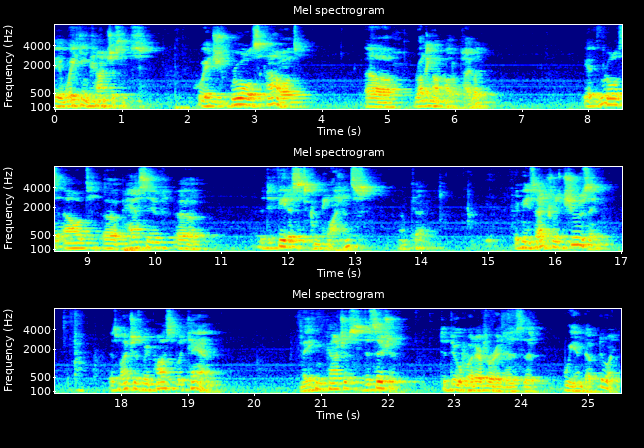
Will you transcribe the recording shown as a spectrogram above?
a waking consciousness, which rules out uh, running on autopilot it rules out uh, passive, uh, defeatist compliance. Okay. It means actually choosing as much as we possibly can, making conscious decision to do whatever it is that we end up doing.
